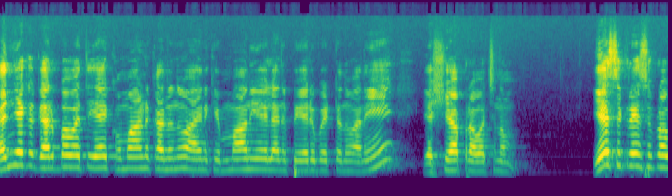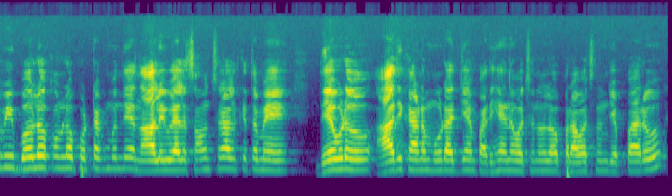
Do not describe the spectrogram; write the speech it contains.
కన్యక గర్భవతి అయి కుమారుని కనును ఆయనకి ఇమ్మానుయేల్ అని పేరు పెట్టను అని యష్యా ప్రవచనం. యేసుక్రీస్తు ప్రభు ఈ భూలోకంలో పుట్టకముందే నాలుగు వేల సంవత్సరాల క్రితమే దేవుడు ఆది కాండం మూడు అధ్యాయం పదిహేను వచనంలో ప్రవచనం చెప్పారు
